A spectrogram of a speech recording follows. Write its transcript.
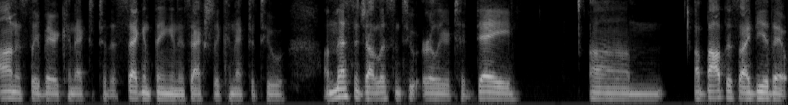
honestly very connected to the second thing, and it's actually connected to a message I listened to earlier today um, about this idea that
